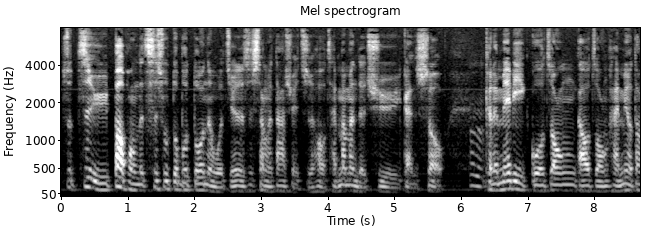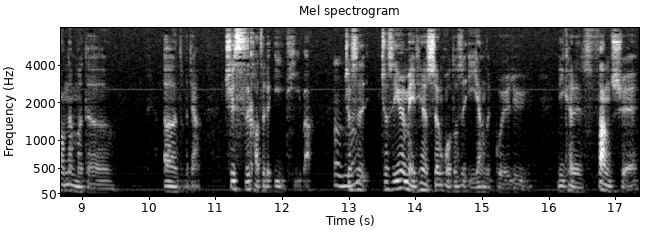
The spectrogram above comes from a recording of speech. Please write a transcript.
至至于爆棚的次数多不多呢？我觉得是上了大学之后才慢慢的去感受。嗯，可能 maybe 国中、高中还没有到那么的，呃，怎么讲？去思考这个议题吧。嗯，就是就是因为每天的生活都是一样的规律，你可能放学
